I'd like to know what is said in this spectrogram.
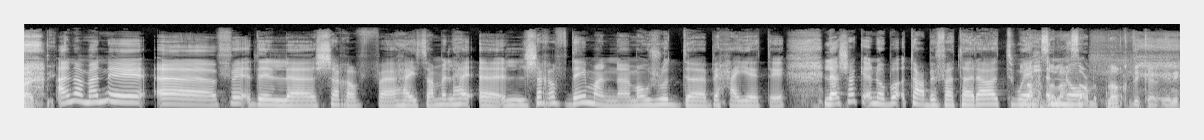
بدك؟ أنا ماني آه، فاقدة الشغف هيثم. آه، الشغف دايما موجود بحياتي. لا شك إنه بقطع بفترات وين لحظة إنه لحظة عم تناقضي كل... يعني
